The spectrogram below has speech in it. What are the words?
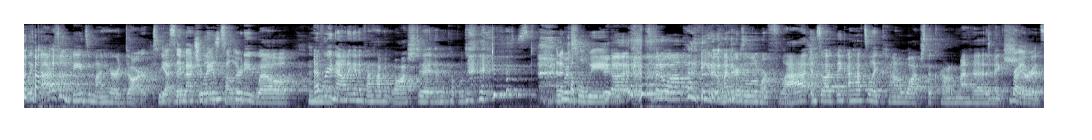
like the actual beads in my hair are dark too. Yeah, they match your base color. pretty well. Mhm. Every now and again, if I haven't washed it in a couple days, And a which- couple weeks. yeah, it's been a while. You know, my hair is a little more flat, and so I think I have to like kind of watch the crown of my head and make sure Right. it's.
